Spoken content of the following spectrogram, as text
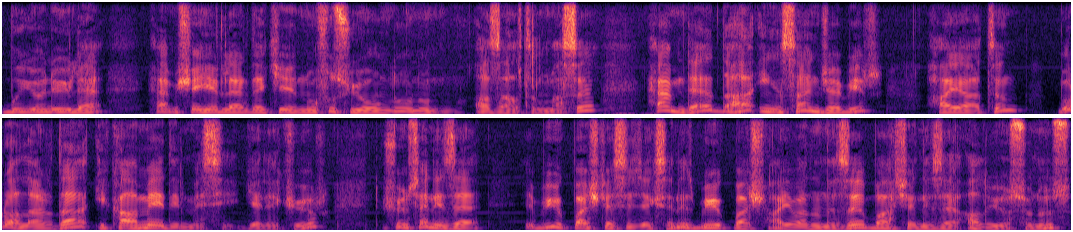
Bu yönüyle hem şehirlerdeki nüfus yoğunluğunun azaltılması hem de daha insanca bir hayatın buralarda ikame edilmesi gerekiyor. Düşünsenize e, büyük baş kesecekseniz büyük baş hayvanınızı bahçenize alıyorsunuz.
